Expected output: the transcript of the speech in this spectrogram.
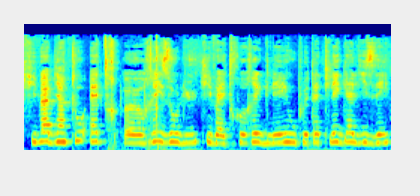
qui va bientôt être résolu, qui va être réglé ou peut-être légalisé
